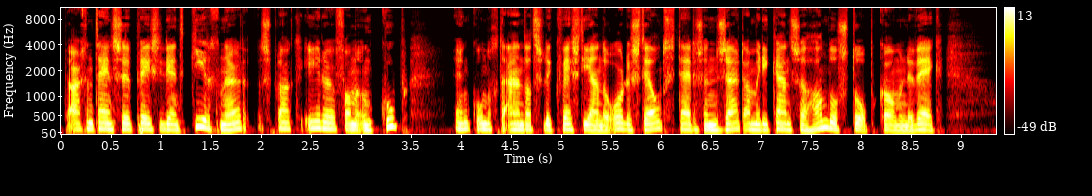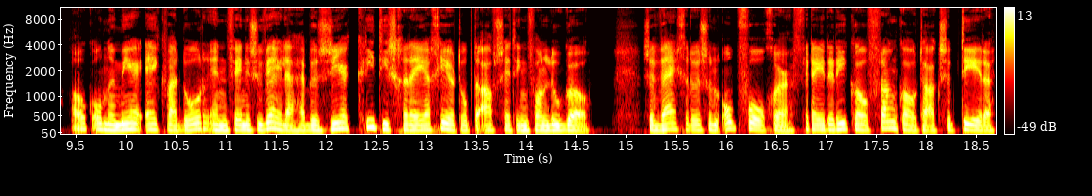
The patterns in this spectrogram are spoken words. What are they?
De Argentijnse president Kirchner sprak eerder van een coup... en kondigde aan dat ze de kwestie aan de orde stelt... tijdens een Zuid-Amerikaanse handelstop komende week. Ook onder meer Ecuador en Venezuela hebben zeer kritisch gereageerd... op de afzetting van Lugo. Ze weigeren zijn opvolger, Federico Franco, te accepteren.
